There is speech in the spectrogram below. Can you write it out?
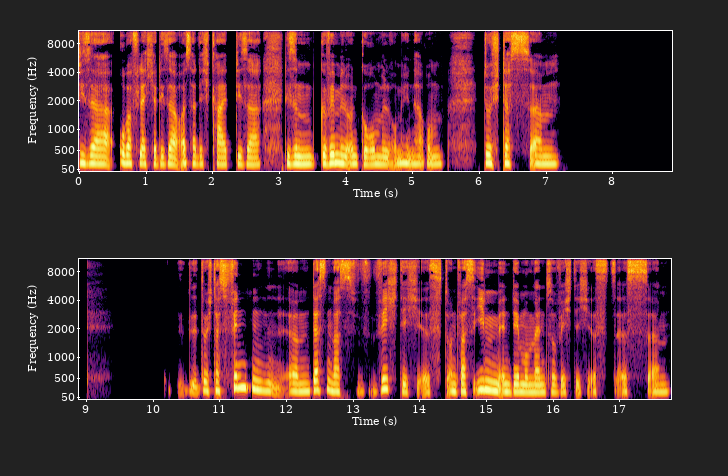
dieser Oberfläche, dieser Äußerlichkeit, dieser, diesem Gewimmel und Gerummel um ihn herum. Durch das, ähm, durch das Finden ähm, dessen, was wichtig ist und was ihm in dem Moment so wichtig ist, ist ähm,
